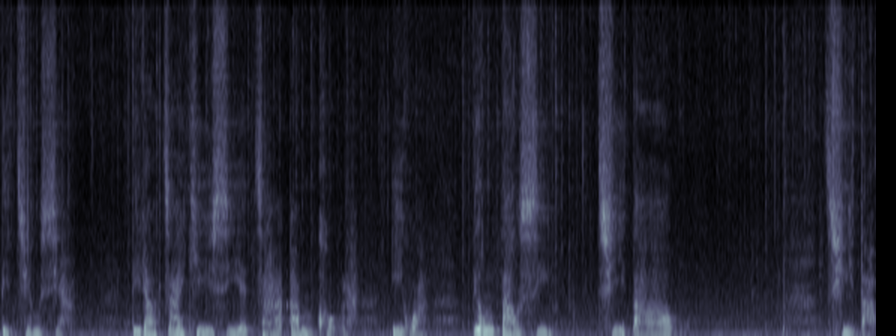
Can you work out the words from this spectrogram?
伫正下，除了早起时的早暗课啦以外，中昼时祈祷，祈祷。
